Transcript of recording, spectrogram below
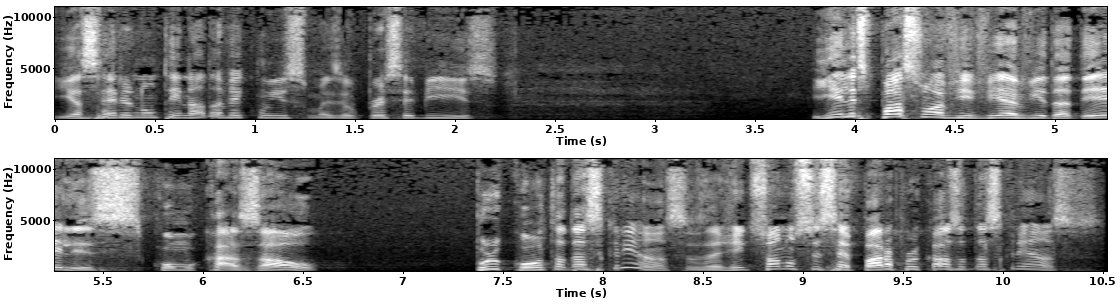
E a série não tem nada a ver com isso, mas eu percebi isso. E eles passam a viver a vida deles como casal por conta das crianças. A gente só não se separa por causa das crianças.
